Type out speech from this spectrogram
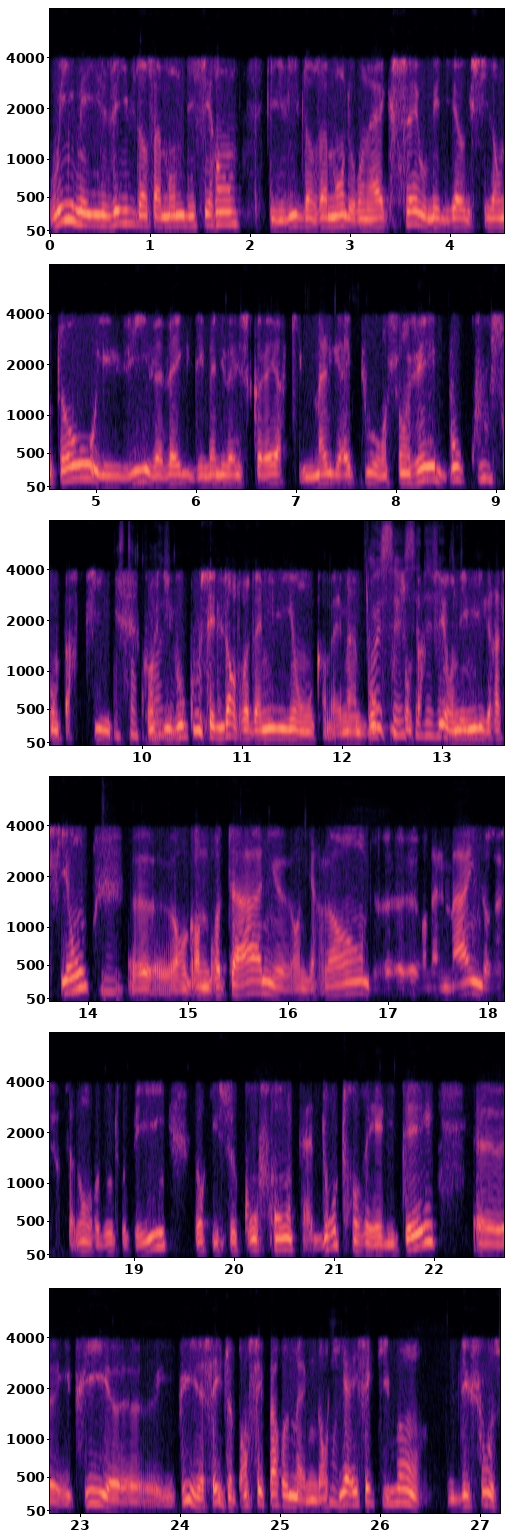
Oui, mais ils vivent dans un monde différent. Ils vivent dans un monde où on a accès aux médias occidentaux. Ils vivent avec des manuels scolaires qui, malgré tout, ont changé. Beaucoup sont partis. Quand je dis beaucoup, c'est de l'ordre d'un million quand même. Hein. Beaucoup sont partis en émigration, euh, en Grande-Bretagne, en Irlande, euh, en Allemagne, dans un certain nombre d'autres pays. Donc ils se confrontent à d'autres réalités. Euh, et, puis, et puis ils essayent de penser par eux-mêmes. Donc il y a effectivement des choses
